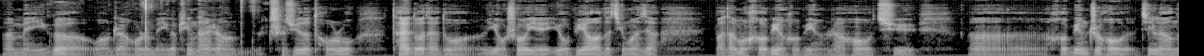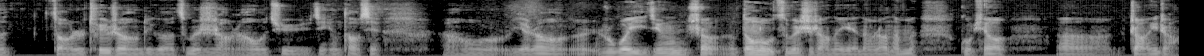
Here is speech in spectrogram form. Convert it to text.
呃每一个网站或者每一个平台上持续的投入太多太多，有时候也有必要的情况下，把它们合并合并，然后去呃合并之后尽量的早日推上这个资本市场，然后去进行套现，然后也让如果已经上登陆资本市场的，也能让他们股票。呃，涨一涨，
